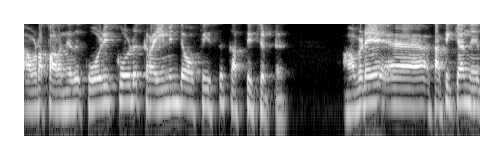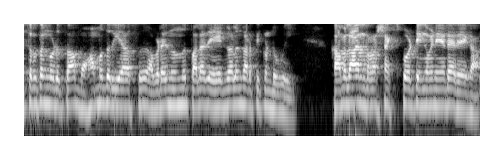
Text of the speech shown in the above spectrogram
അവിടെ പറഞ്ഞത് കോഴിക്കോട് ക്രൈമിന്റെ ഓഫീസ് കത്തിച്ചിട്ട്. അവിടെ കത്തിക്കാൻ നേതൃത്വം കൊടുത്ത മുഹമ്മദ് റിയാസ് അവിടെ നിന്ന് പല രേഖകളും കടത്തിക്കൊണ്ടുപോയി. കമല ഇന്റർനാഷണൽ എക്സ്പോർട്ടിംഗ് കമ്പനിയുടെ രേഖ.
